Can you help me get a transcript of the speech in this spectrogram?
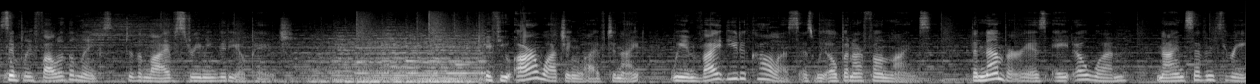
Simply follow the links to the live streaming video page. If you are watching live tonight, we invite you to call us as we open our phone lines. The number is 801 973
